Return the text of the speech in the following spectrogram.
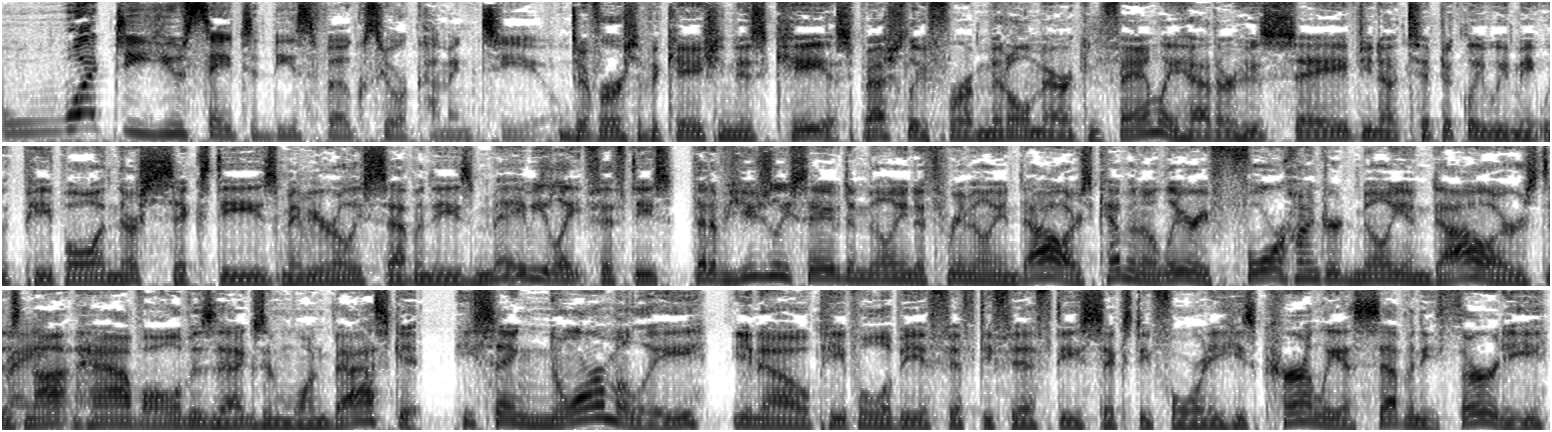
What do you say to these folks who are coming to you? Diversification is key, especially for a middle American family, Heather, who's saved. You know, typically we meet with people in their 60s, maybe early 70s, maybe late 50s that have usually saved a million to $3 million. Kevin O'Leary, $400 million, does Right. not have all of his eggs in one basket. He's saying normally, you know, people will be a 50 50, 60 40. He's currently a 70 30.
